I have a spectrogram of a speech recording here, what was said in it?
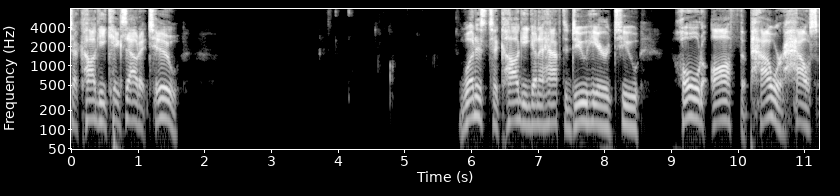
Takagi kicks out at two. What is Takagi going to have to do here to hold off the powerhouse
